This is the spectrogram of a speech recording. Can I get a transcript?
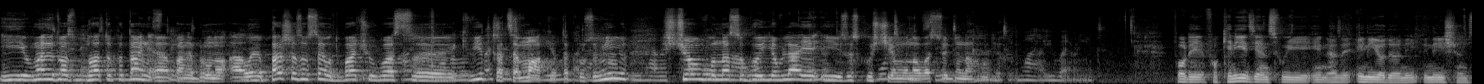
І в мене до вас багато питань, е, пане Бруно. Але перше за все, от бачу у вас е, квітка, це мак, я так розумію. Що вона собою являє і в зв'язку з чим вона у вас сьогодні на грудях? For, the, for Canadians, we, in, as any other nations,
